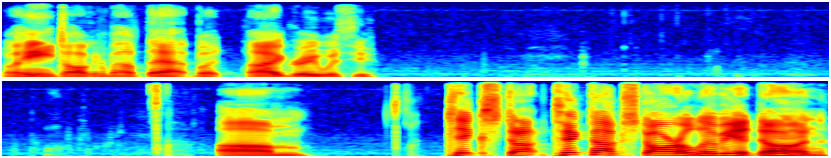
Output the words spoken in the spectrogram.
Well, he ain't talking about that, but I agree with you. Um, TikTok, TikTok star Olivia Dunn.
